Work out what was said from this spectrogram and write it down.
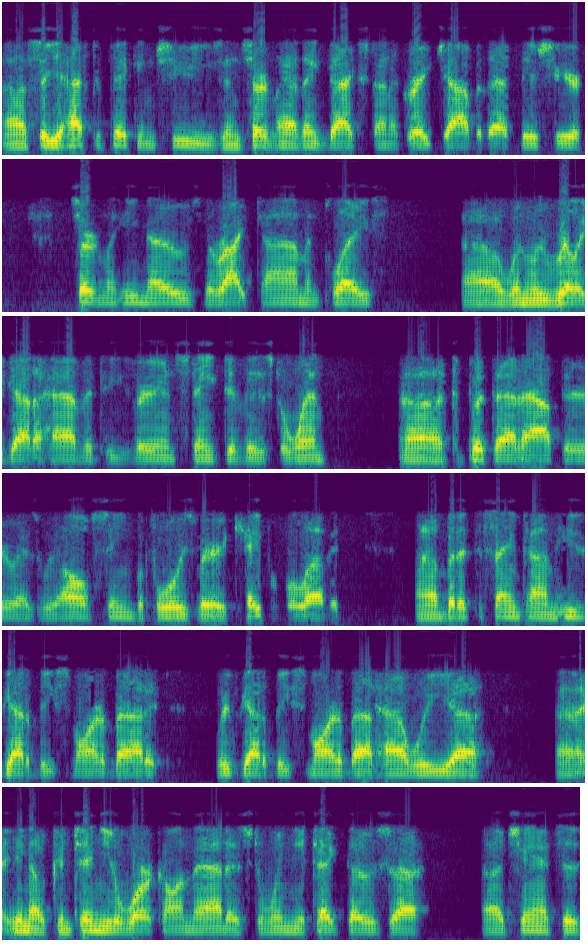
uh, so you have to pick and choose. And certainly I think Dak's done a great job of that this year. Certainly he knows the right time and place uh, when we really got to have it. He's very instinctive as to when uh, to put that out there. As we all have seen before, he's very capable of it. Uh, but at the same time, he's got to be smart about it. We've got to be smart about how we, uh, uh, you know, continue to work on that as to when you take those uh, uh, chances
